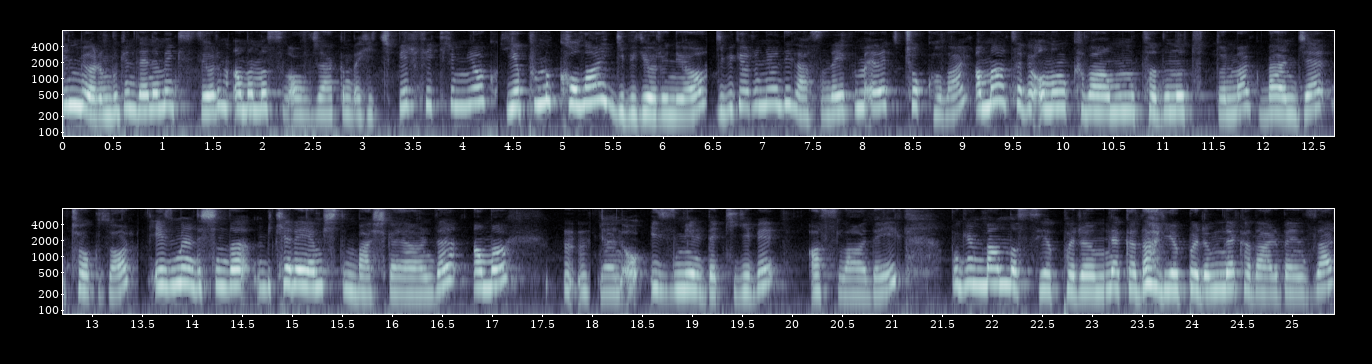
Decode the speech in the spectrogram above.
Bilmiyorum bugün denemek istiyorum ama nasıl olacağı hakkında hiçbir fikrim yok. Yapımı kolay gibi görünüyor. Gibi görünüyor değil aslında. Yapımı evet çok kolay. Ama tabii onun kıvamını, tadını tutturmak bence çok zor. İzmir dışında bir kere yemiştim başka yerde ama yani o İzmir'deki gibi asla değil. Bugün ben nasıl yaparım, ne kadar yaparım, ne kadar benzer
